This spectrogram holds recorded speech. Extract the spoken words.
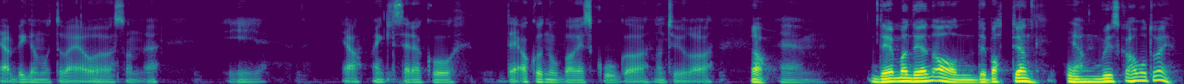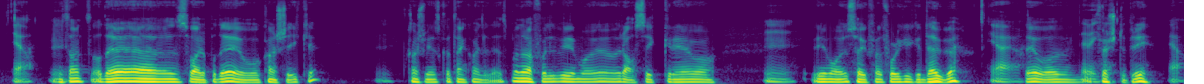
ja, bygger motorveier og sånn eh, i ja, enkelte steder hvor det akkurat nå bare er skog og natur og Ja. Um, Det, men det er en annen debatt igjen, om Ja. vi skal ha motorvei. Ja. Mm? Og det, svaret på det er jo kanskje ikke. Mm. Kanskje vi skal tenke annerledes. Men i hvert fall, vi må jo rassikre, og mm, vi må jo sørge for at folk ikke dauer. ja, ja. Det er jo førstepri. Ja.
